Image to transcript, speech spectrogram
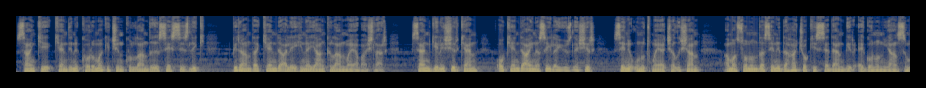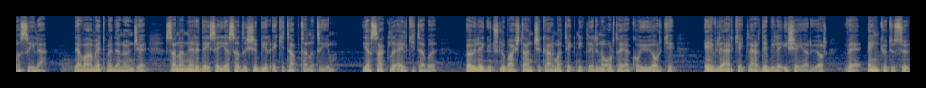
Sanki kendini korumak için kullandığı sessizlik bir anda kendi aleyhine yankılanmaya başlar. Sen gelişirken o kendi aynasıyla yüzleşir, seni unutmaya çalışan ama sonunda seni daha çok hisseden bir egonun yansımasıyla. Devam etmeden önce sana neredeyse yasa dışı bir e-kitap tanıtayım. Yasaklı El kitabı, öyle güçlü baştan çıkarma tekniklerini ortaya koyuyor ki, evli erkeklerde bile işe yarıyor ve en kötüsü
